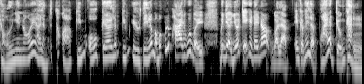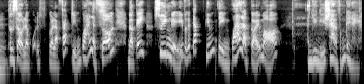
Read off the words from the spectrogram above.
Trời ơi, nghe nói làm tiktok hả? Kiếm ok lắm kiếm nhiều tiền lắm mà mất lớp 2 đó quý vị. Bây giờ giới trẻ ngày đây nó gọi là em cảm thấy là quá là trưởng thành. Ừ. thực sự là gọi là phát triển quá là sớm và cái suy nghĩ và cái cách kiếm tiền quá là cởi mở. Anh duy nghĩ sao về vấn đề này ạ?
